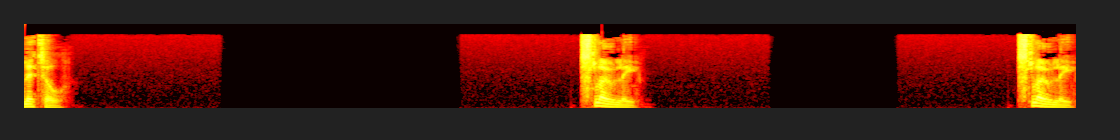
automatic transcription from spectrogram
little slowly slowly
